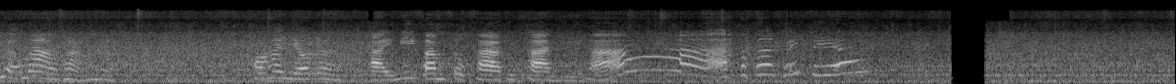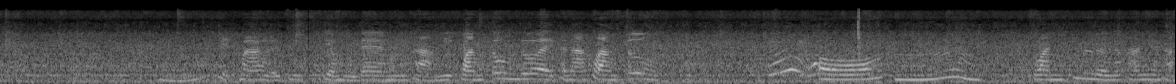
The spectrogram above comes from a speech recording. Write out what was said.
เยอะมากค่ะเนี่ยเขาให้เยอะเลยขายมีความสุขค่ะทุกท่านดีค่ะก๋วยเตี๋ยว อื มเผ็ดมากเลยคือเตี๋ยวหมูแดงมีค่ะ มีกวางตุ้งด้วยคณะกวางตุ้งอื้อหอมอืมควันขึ้นเลยนะคะเนี่ยค่ะ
